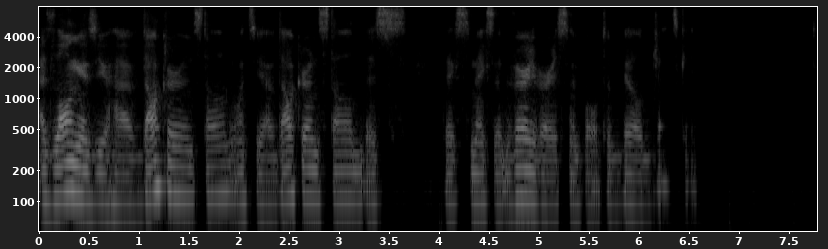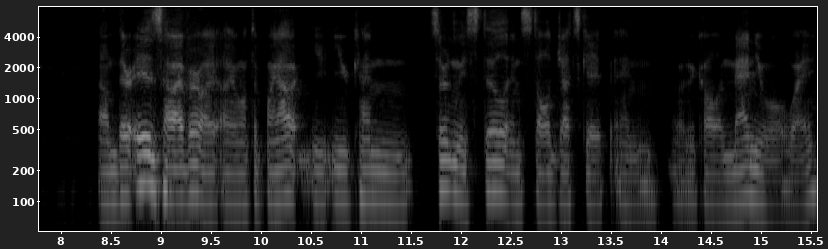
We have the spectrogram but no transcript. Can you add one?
as long as you have Docker installed, once you have Docker installed, this, this makes it very, very simple to build Jetscape. Um, there is, however, I, I, want to point out, you, you can certainly still install Jetscape in what we call a manual way.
